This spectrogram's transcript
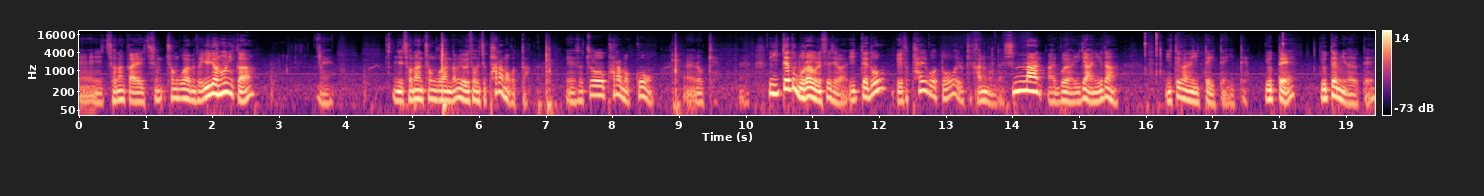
예, 전환가에 청구하면서 1년 후니까, 예, 이제 전환 청구한 다음에 여기서 이제 팔아먹었다. 그래서 쭉 팔아먹고, 예, 이렇게. 예. 이때도 뭐라 그랬어요, 제가. 이때도 여기서 팔고 또 이렇게 가는 겁니다. 10만, 아니, 뭐야, 이게 아니다. 이때가 아니라 이때 이때 이때. 요때 요때입니다 요때.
